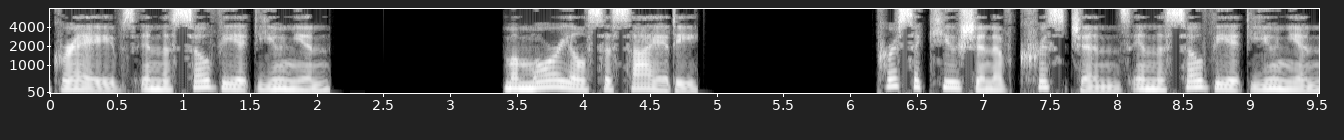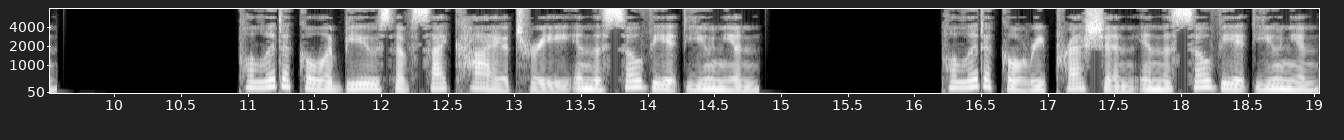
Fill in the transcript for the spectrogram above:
graves in the Soviet Union Memorial Society Persecution of Christians in the Soviet Union Political abuse of psychiatry in the Soviet Union Political repression in the Soviet Union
